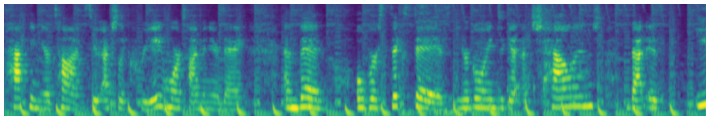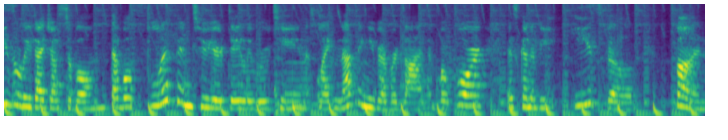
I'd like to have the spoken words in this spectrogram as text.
hacking your time so you actually create more time in your day. And then over six days, you're going to get a challenge that is easily digestible, that will slip into your daily routine like nothing you've ever done before. It's gonna be ease-filled, fun,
